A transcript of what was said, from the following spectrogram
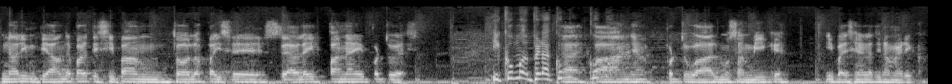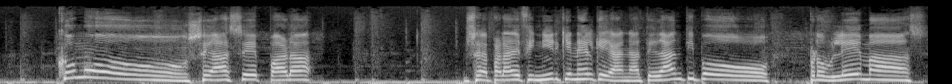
una olimpiada donde participan todos los países de habla hispana y portugués. ¿Y cómo, espera, cómo, cómo- España, Portugal, Mozambique y países en Latinoamérica. cómo se hace para, o sea, para definir quién es el que gana? ¿Te dan tipo problemas?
